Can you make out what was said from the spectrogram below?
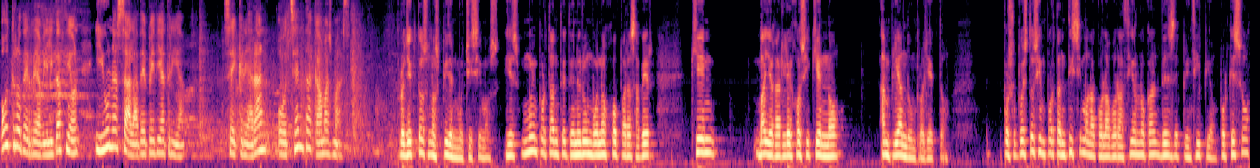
otro de rehabilitación y una sala de pediatría. Se crearán 80 camas más. Proyectos nos piden muchísimos y es muy importante tener un buen ojo para saber quién va a llegar lejos y quién no ampliando un proyecto. Por supuesto es importantísimo la colaboración local desde el principio, porque eso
